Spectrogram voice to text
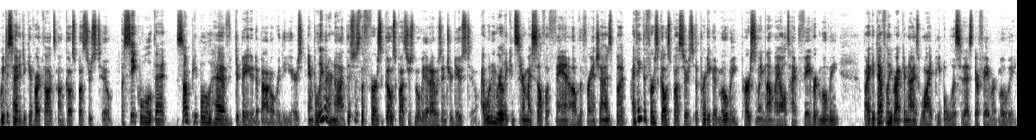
we decided to give our thoughts on Ghostbusters 2, a sequel that some people have debated about over the years. And believe it or not, this was the first Ghostbusters movie that I was introduced to. I wouldn't really consider myself a fan of the franchise, but I think the first Ghostbusters is a pretty good movie, personally. Not my all-time favorite movie, but I could definitely recognize why people list it as their favorite movie.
